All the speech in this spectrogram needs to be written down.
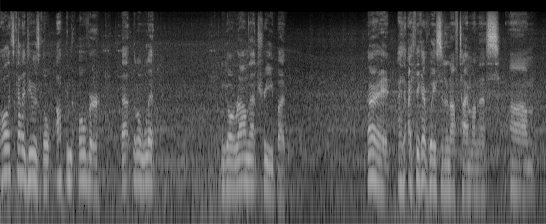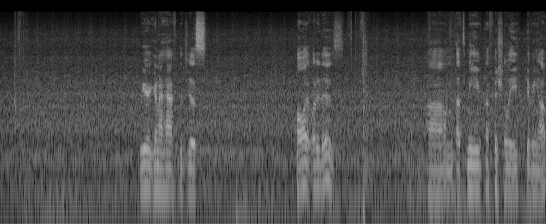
All it's got to do is go up and over that little lip and go around that tree, but... Alright, I, I think I've wasted enough time on this. Um, we are gonna have to just call it what it is. Um, that's me officially giving up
